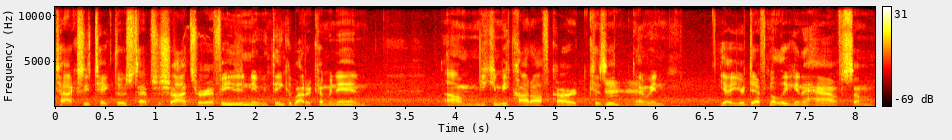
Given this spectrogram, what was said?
to actually take those types of shots, or if you didn't even think about it coming in, um, you can be caught off guard. Because I mean, yeah, you're definitely going to have some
